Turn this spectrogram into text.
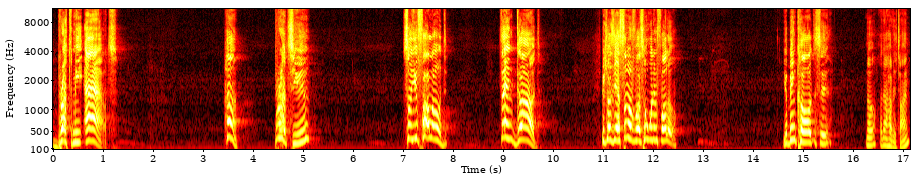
brought me out. Huh? Brought you so you followed. Thank God. Because there are some of us who wouldn't follow. You're being called to say, No, I don't have the time.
